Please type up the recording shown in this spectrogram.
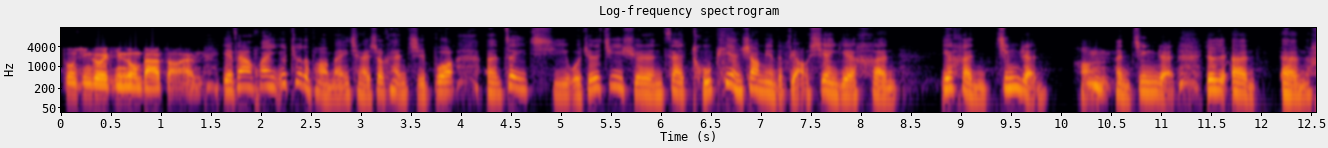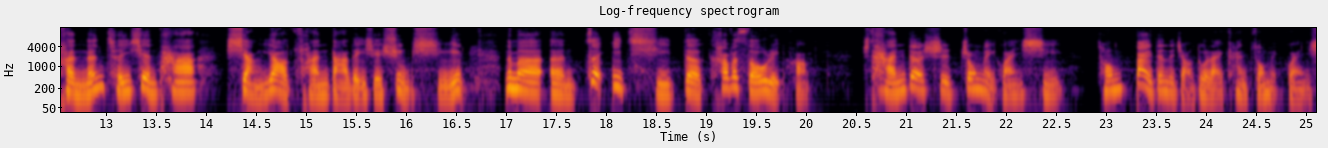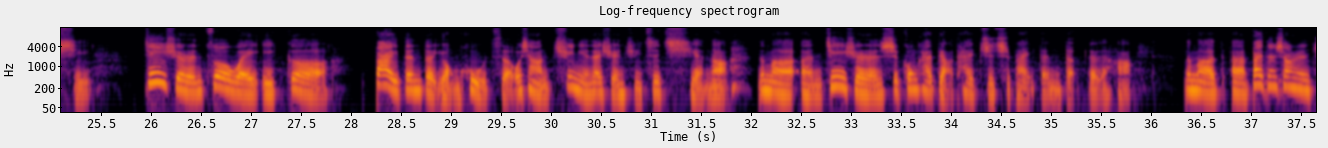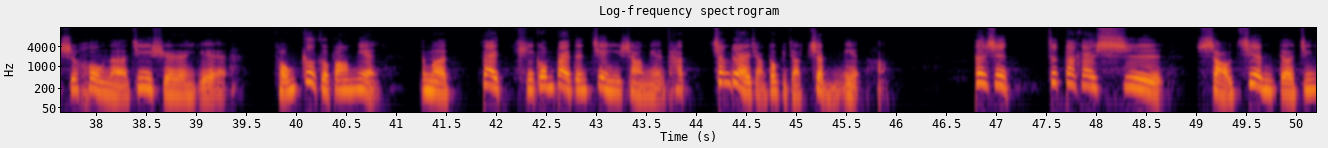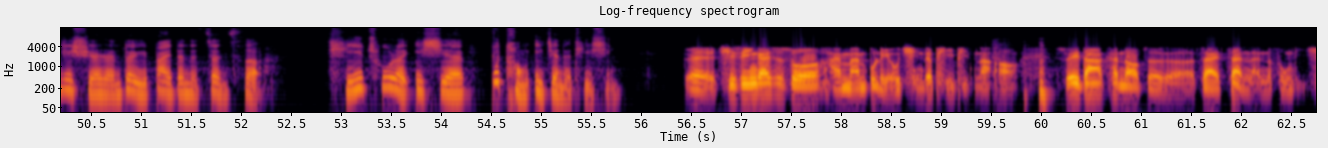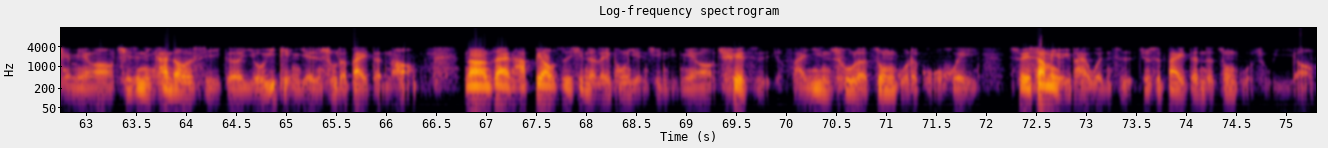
中心各位听众，大家早安！也非常欢迎 YouTube 的朋友们一起来收看直播。呃，这一期我觉得《经济学人》在图片上面的表现也很也很惊人，哈、嗯，很惊人，就是嗯嗯、呃，很能呈现他想要传达的一些讯息。那么，嗯、呃，这一期的 Cover Story 哈，谈的是中美关系，从拜登的角度来看中美关系。《经济学人》作为一个拜登的拥护者，我想去年在选举之前呢，那么嗯，经济学人是公开表态支持拜登的，对不对哈？那么呃，拜登上任之后呢，经济学人也从各个方面，那么在提供拜登建议上面，他相对来讲都比较正面哈。但是这大概是少见的经济学人对于拜登的政策提出了一些不同意见的提醒。对，其实应该是说还蛮不留情的批评呐啊，所以大家看到这个在湛蓝的封底前面啊，其实你看到的是一个有一点严肃的拜登哈。那在他标志性的雷朋眼镜里面哦，确实反映出了中国的国徽，所以上面有一排文字，就是拜登的中国主义哦。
